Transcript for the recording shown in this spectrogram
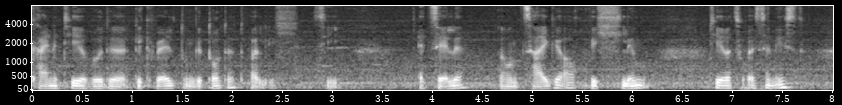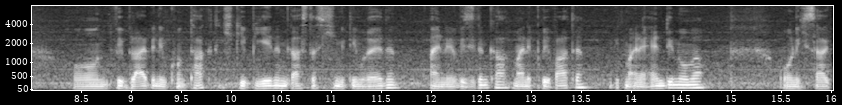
keine Tier wurde gequält und getötet, weil ich sie erzähle und zeige auch, wie schlimm Tiere zu essen ist. Und wir bleiben in Kontakt. Ich gebe jedem Gast, dass ich mit ihm rede, eine Visitenkarte, meine private, mit meiner Handynummer. Und ich sage,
